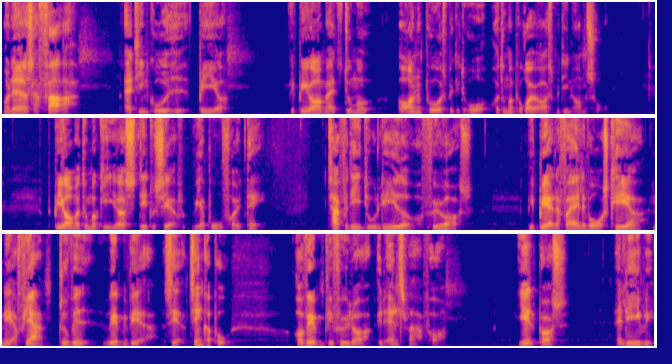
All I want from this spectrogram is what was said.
må lade os erfare, at din godhed bærer. Vi beder om, at du må ånde på os med dit ord, og du må berøre os med din omsorg. Vi beder om, at du må give os det, du ser, vi har brug for i dag. Tak fordi du leder og fører os. Vi beder dig for alle vores kære, nær og fjern. Du ved, hvem vi ser tænker på, og hvem vi føler et ansvar for. Hjælp os at leve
